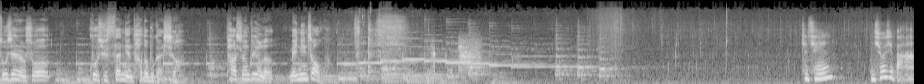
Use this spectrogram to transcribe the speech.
苏先生说，过去三年他都不敢生，怕生病了没您照顾。小琴，你休息吧。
